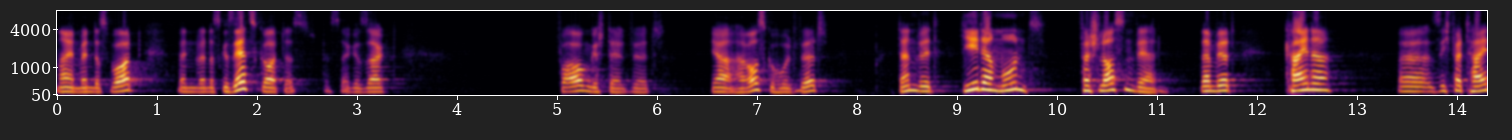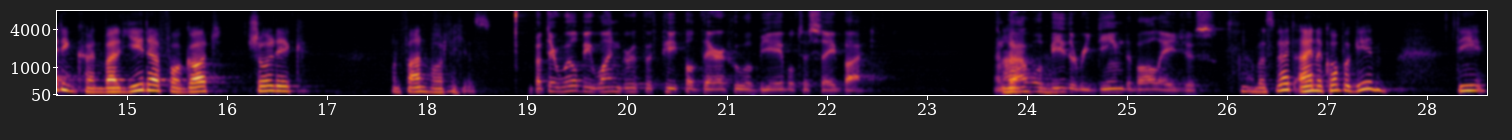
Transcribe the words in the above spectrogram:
Nein, wenn das Wort, wenn, wenn das Gesetz Gottes, besser gesagt, vor Augen gestellt wird, ja, herausgeholt wird, dann wird jeder Mund verschlossen werden. Dann wird keiner äh, sich verteidigen können, weil jeder vor Gott schuldig und verantwortlich ist. But there will be one group of people there who will be able to say, but. And Ah. that will be the redeemed of all ages. Aber es wird eine Gruppe geben, die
